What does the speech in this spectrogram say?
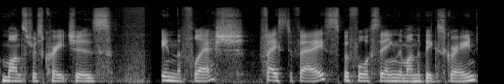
monstrous creatures in the flesh, face to face, before seeing them on the big screen.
